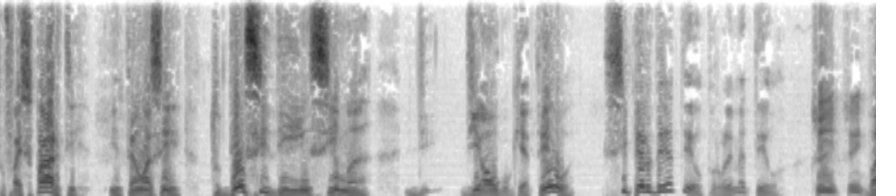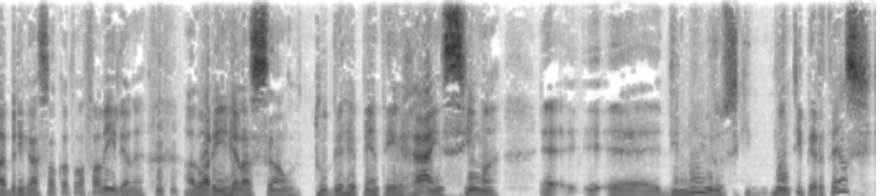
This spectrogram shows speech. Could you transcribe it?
Tu faz parte. Então, assim, tu decidir em cima de, de algo que é teu, se perder é teu, o problema é teu. Sim, sim. Vai brigar só com a tua família, né? Agora, em relação, tu de repente errar em cima é, é, de números que não te pertencem,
